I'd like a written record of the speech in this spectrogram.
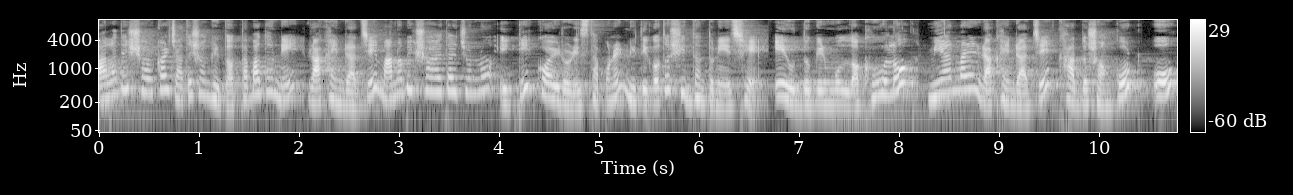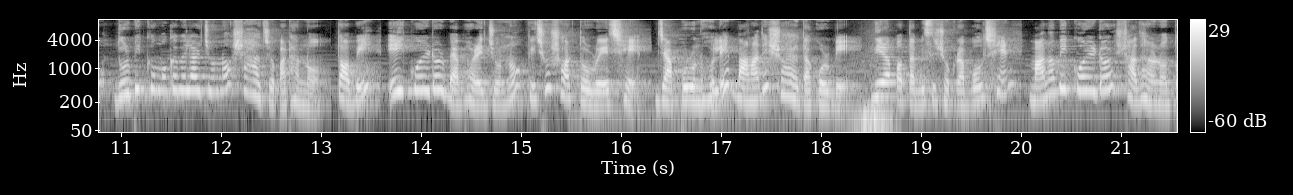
বাংলাদেশ সরকার জাতিসংঘের তত্ত্বাবধানে রাখাইন রাজ্যে মানবিক সহায়তার জন্য একটি করিডোর স্থাপনের নীতিগত সিদ্ধান্ত নিয়েছে। এই উদ্যোগের মূল লক্ষ্য হল মিয়ানমারের রাখাইন রাজ্যে খাদ্য সংকট ও দুর্ভিক্ষ মোকাবেলার জন্য সাহায্য পাঠানো। তবে এই করিডোর ব্যবহারের জন্য কিছু শর্ত রয়েছে, যা পূরণ হলে বাংলাদেশ সহায়তা করবে। নিরাপত্তা বিশ্লেষকরা বলছেন, মানবিক করিডোর সাধারণত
